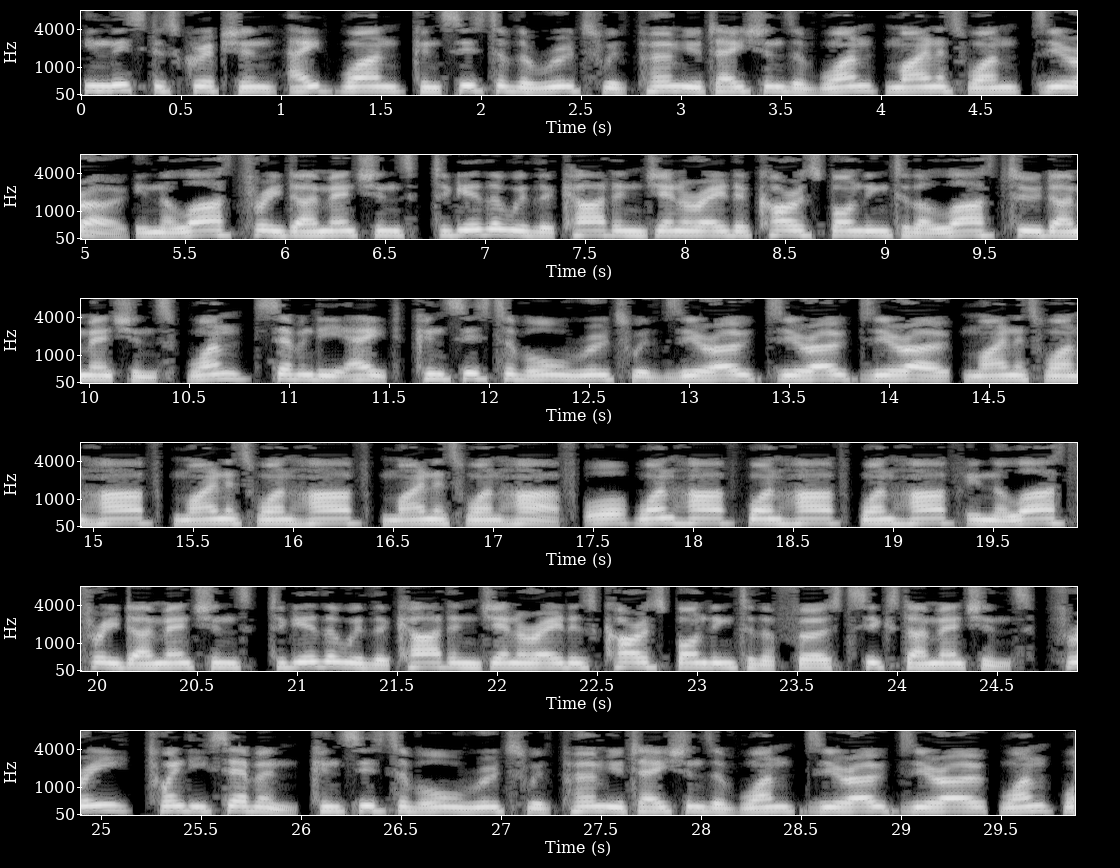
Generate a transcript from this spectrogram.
In this description, 8 1 consists of the roots with permutations of 1, minus 1, 0 in the last three dimensions, together with the Cartan generator corresponding to the last two dimensions. 1, 78 consists of all roots with 0, 0, 0, minus 1 half, minus 1 half, minus 1 half, or 1 half, 1 half, 1 half in the last three dimensions, together with the Cartan generators corresponding to the first six dimensions. 3, 27 consists of all roots with permutations of 1, 0, 0, 1, 1,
